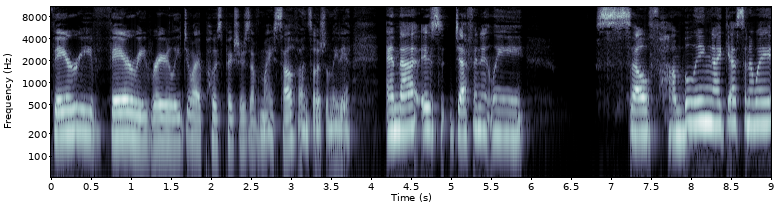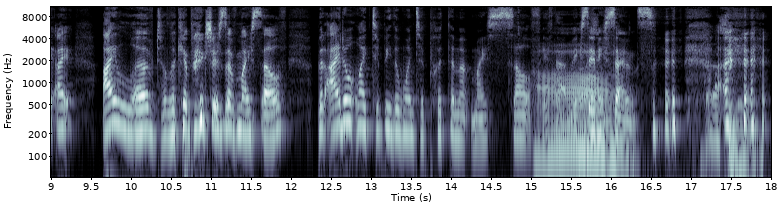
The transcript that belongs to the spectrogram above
very, very rarely do I post pictures of myself on social media. And that is definitely self humbling, I guess, in a way. I, I love to look at pictures of myself, but I don't like to be the one to put them up myself, if ah, that makes any ah. sense.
